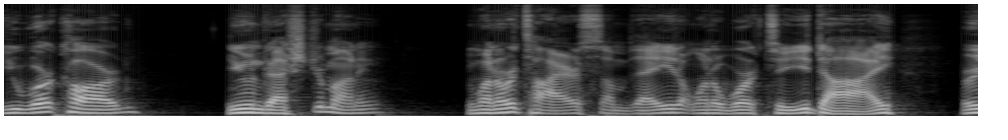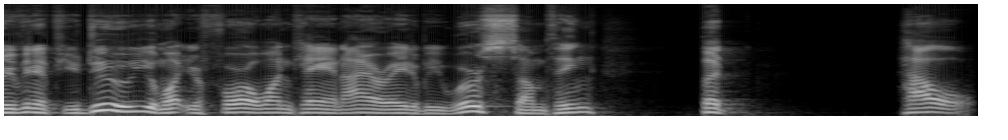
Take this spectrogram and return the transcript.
You work hard, you invest your money, you want to retire someday, you don't want to work till you die, or even if you do, you want your 401k and IRA to be worth something. How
